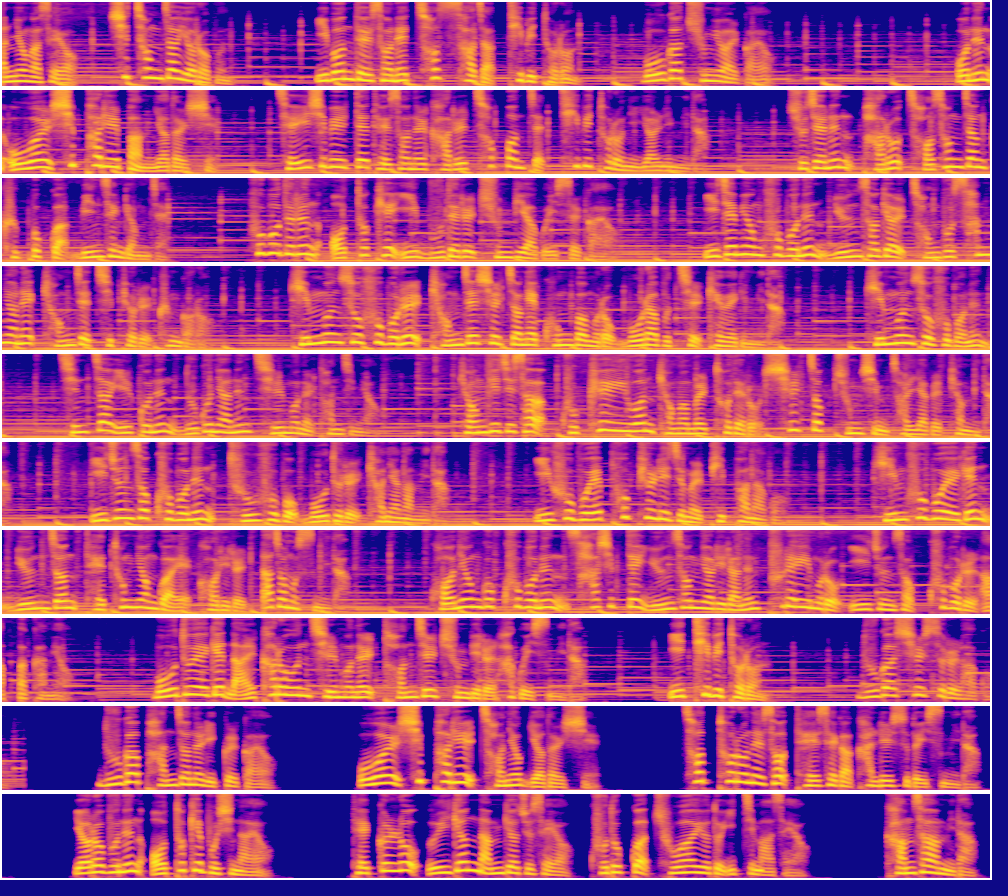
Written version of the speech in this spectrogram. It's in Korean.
안녕하세요. 시청자 여러분. 이번 대선의 첫 사자 TV 토론. 뭐가 중요할까요? 오는 5월 18일 밤 8시 제21대 대선을 가를 첫 번째 TV 토론이 열립니다. 주제는 바로 저성장 극복과 민생 경제. 후보들은 어떻게 이 무대를 준비하고 있을까요? 이재명 후보는 윤석열 정부 3년의 경제 지표를 근거로 김문수 후보를 경제 실정의 공범으로 몰아붙일 계획입니다. 김문수 후보는 진짜 일꾼은 누구냐는 질문을 던지며 경기지사 국회의원 경험을 토대로 실적 중심 전략을 펴니다. 이준석 후보는 두 후보 모두를 겨냥합니다. 이 후보의 포퓰리즘을 비판하고 김 후보에겐 윤 전 대통령과의 거리를 따져묻습니다. 권영국 후보는 40대 윤석열이라는 프레임으로 이준석 후보를 압박하며 모두에게 날카로운 질문을 던질 준비를 하고 있습니다. 이 TV 토론 누가 실수를 하고 누가 반전을 이끌까요? 5월 18일 저녁 8시 첫 토론에서 대세가 갈릴 수도 있습니다. 여러분은 어떻게 보시나요? 댓글로 의견 남겨주세요. 구독과 좋아요도 잊지 마세요. 감사합니다.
